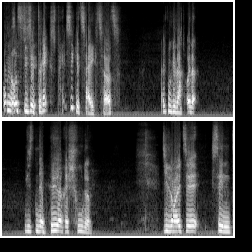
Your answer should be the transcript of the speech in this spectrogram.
und uns diese Dreckspässe gezeigt hat, habe ich mir gedacht, Alter, wir sind eine höhere Schule. Die Leute sind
